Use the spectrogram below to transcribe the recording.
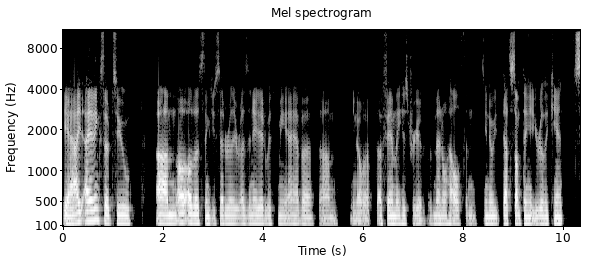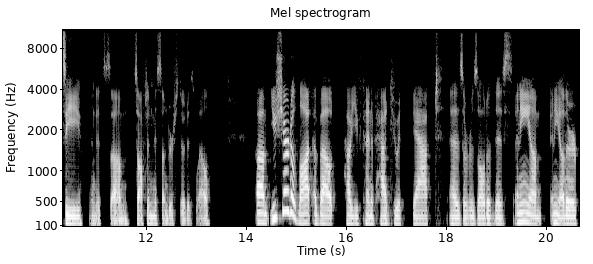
Yeah, I, I think so too. Um, all, all, those things you said really resonated with me. I have a, um, you know, a, a family history of, of, mental health, and you know that's something that you really can't see, and it's um, it's often misunderstood as well. Um, you shared a lot about how you've kind of had to adapt as a result of this. Any um, any other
